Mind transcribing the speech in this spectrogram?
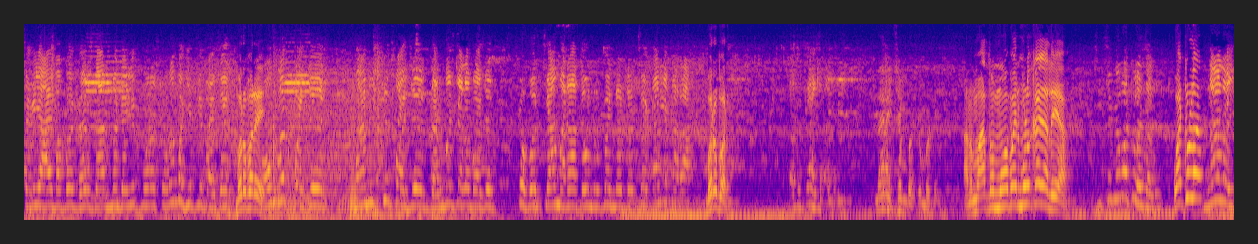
सगळी आई बाबा घरदार मंडळी पोरं सोडून बघितली पाहिजे. बरोबर आहे. बहुमत पाहिजे. माणुसकी पाहिजे. धर्म केला पाहिजे. सोबत त्या म्हणा दोन रुपये नडलं सहकार्य करा. बरोबर. असं काय नाही नाही शंभर शंभर टक्के. आणि मग आता मोबाईलमुळं काय झालं या? सगळं वाटलं झालं? वाटुलं ना नाही.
